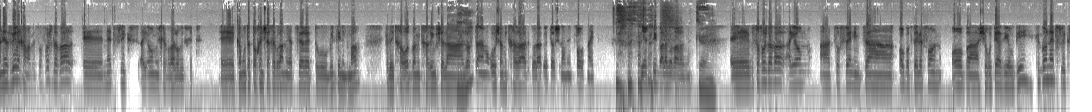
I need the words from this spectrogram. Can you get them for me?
אני אסביר לך מה, בסופו של דבר, אה, נטפליקס היום היא חברה לא רווחית. אה, כמות התוכן שהחברה מייצרת הוא בלתי נגמר. כדי להתחרות במתחרים שלה, לא סתם אמרו שהמתחרה הגדולה ביותר שלהם היא פורטנייט. יש סיבה לדבר הזה. כן. אה, בסופו של דבר, היום הצופה נמצא או בטלפון או בשירותי ה-VOD, כגון נטפליקס.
